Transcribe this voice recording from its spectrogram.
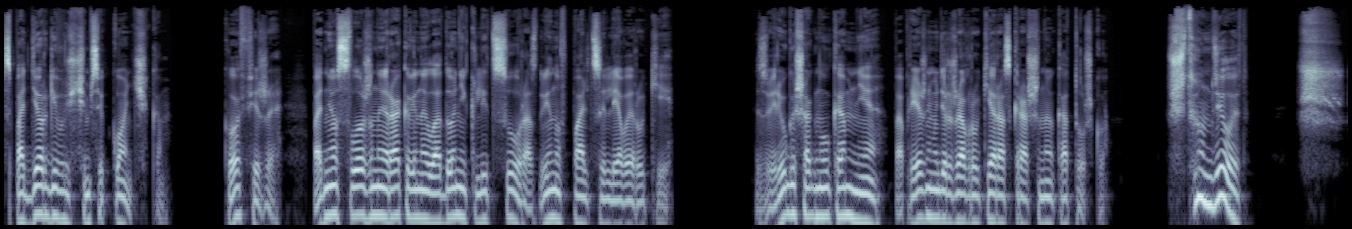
с поддергивающимся кончиком. Кофе же поднес сложенные раковиной ладони к лицу, раздвинув пальцы левой руки. Зверюга шагнул ко мне, по-прежнему держа в руке раскрашенную катушку. «Что он делает?» «Шш!»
